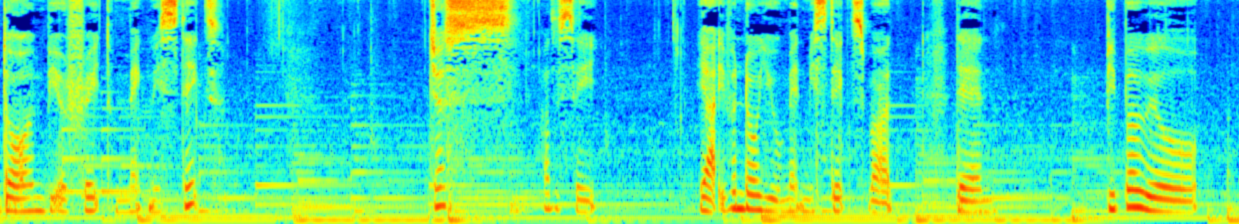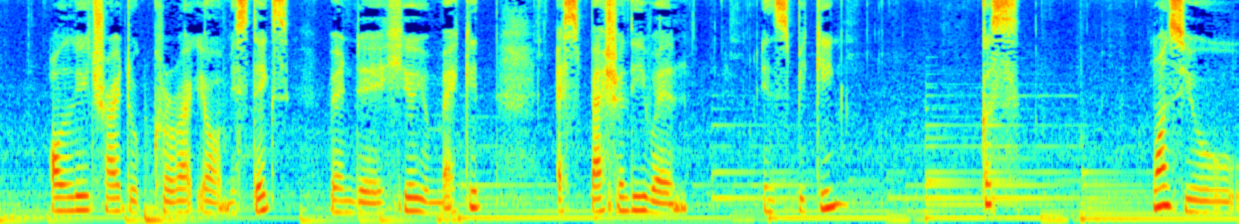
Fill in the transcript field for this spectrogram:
don't be afraid to make mistakes. Just how to say, yeah, even though you made mistakes, but then people will only try to correct your mistakes when they hear you make it, especially when in speaking. Because once you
